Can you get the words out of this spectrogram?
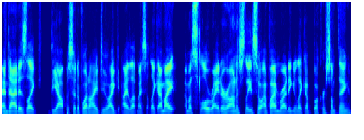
and that is like the opposite of what i do. I i let myself like i might i'm a slow writer honestly so if i'm writing like a book or something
